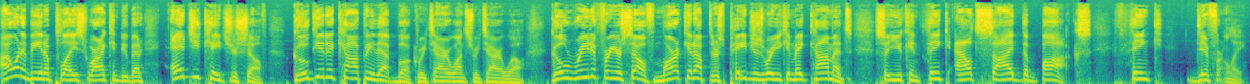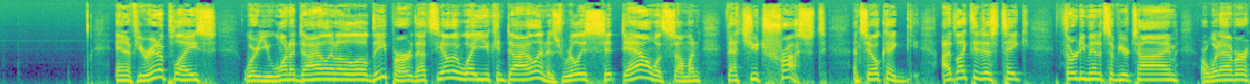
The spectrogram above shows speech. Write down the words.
I want to be in a place where I can do better, educate yourself. Go get a copy of that book, Retire Once, Retire Well. Go read it for yourself. Mark it up. There's pages where you can make comments so you can think outside the box, think differently. And if you're in a place where you want to dial in a little deeper, that's the other way you can dial in is really sit down with someone that you trust and say, okay, I'd like to just take 30 minutes of your time or whatever.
